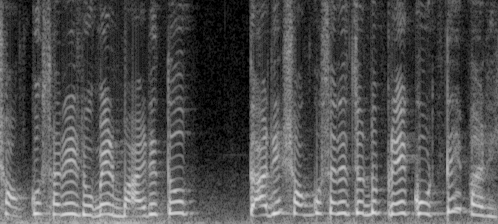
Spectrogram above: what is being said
শঙ্কু স্যারের রুমের বাইরে তো দাঁড়িয়ে শঙ্কু স্যারের জন্য প্রে করতেই পারি।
